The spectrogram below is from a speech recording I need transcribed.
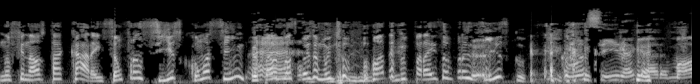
No final tu tá, cara, em São Francisco, como assim? Eu tava É. umas coisas muito foda, fui parar em São Francisco. Como assim, né, cara? Mó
